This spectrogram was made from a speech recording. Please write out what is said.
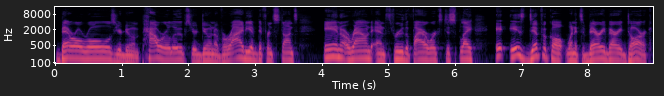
barrel rolls, you're doing power loops, you're doing a variety of different stunts in, around, and through the fireworks display, it is difficult when it's very, very dark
